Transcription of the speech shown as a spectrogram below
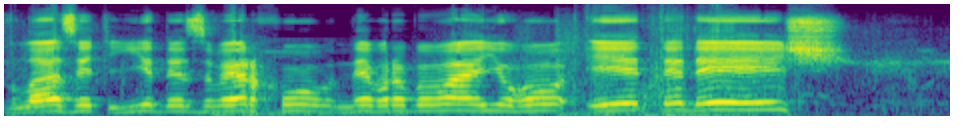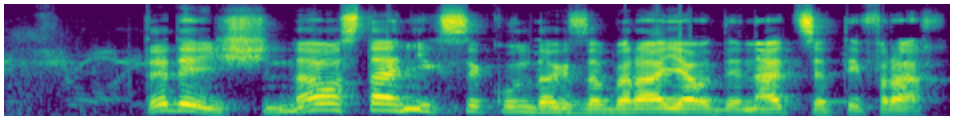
влазить, їде зверху, не пробиває його і тидиш. Тидиш на останніх секундах забирає 11 фраг.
